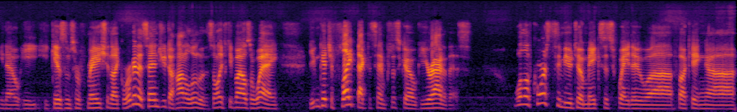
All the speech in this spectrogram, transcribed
You know, he he gives them some information like, "We're going to send you to Honolulu. It's only 50 miles away. You can catch a flight back to San Francisco. You're out of this." Well, of course, the Muto makes its way to uh, fucking uh,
